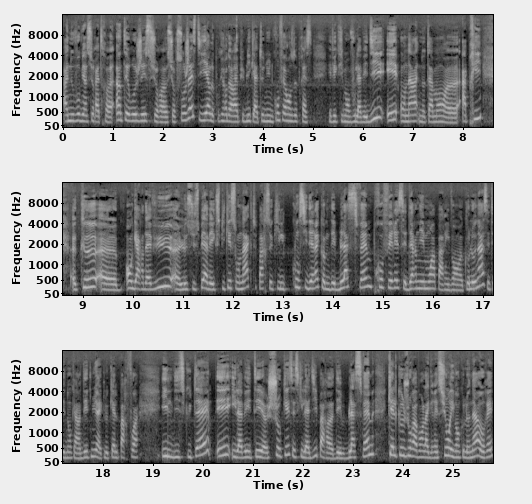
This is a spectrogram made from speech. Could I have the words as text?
à nouveau bien sûr être euh, interrogé sur, euh, son geste. Hier, le procureur de la République a tenu une conférence de presse, effectivement, vous l'avez dit, et on a notamment euh, appris euh, que, euh, en garde à vue, le suspect avait expliqué son acte par ce qu'il considérait comme des blasphèmes proférés ces derniers mois par Ivan Colonna. C'était donc un détenu avec lequel parfois il discutait, et il avait été choqué, c'est ce qu'il a dit, par des blasphèmes. Quelques jours avant l'agression, Ivan Colonna aurait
